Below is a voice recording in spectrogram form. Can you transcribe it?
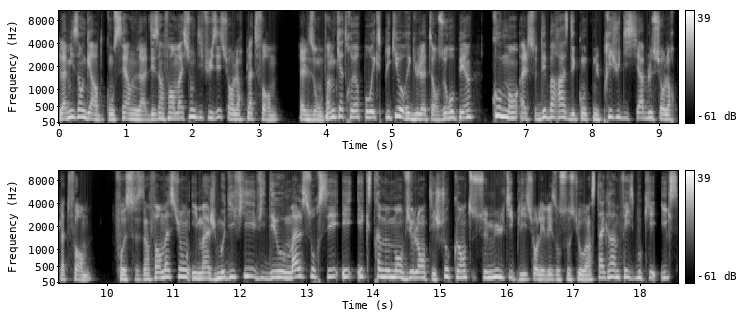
La mise en garde concerne la désinformation diffusée sur leur plateforme. Elles ont 24 heures pour expliquer aux régulateurs européens comment elles se débarrassent des contenus préjudiciables sur leur plateforme. Fausses informations, images modifiées, vidéos mal sourcées et extrêmement violentes et choquantes se multiplient sur les réseaux sociaux Instagram, Facebook et X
